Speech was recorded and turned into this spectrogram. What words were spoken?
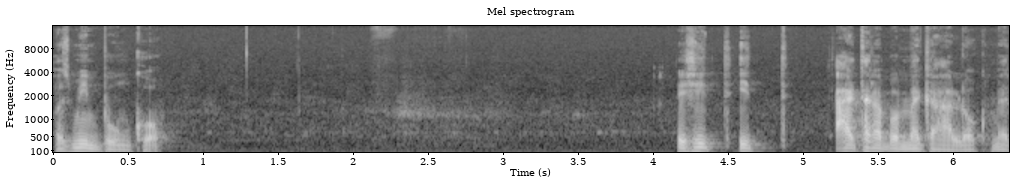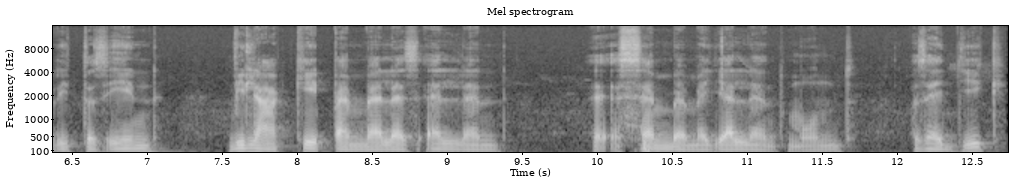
az mind bunkó. És itt, itt általában megállok, mert itt az én világképemmel ez ellen e, szembe megy, ellent mond, az egyik,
